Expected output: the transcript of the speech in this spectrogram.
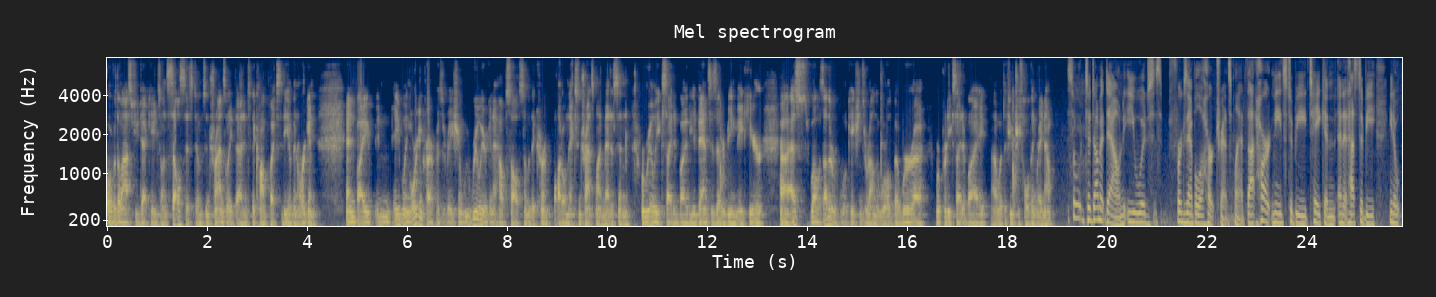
over the last few decades on cell systems and translate that into the complexity of an organ. And by enabling organ cryopreservation, we really are going to help solve some of the current bottlenecks in transplant medicine. We're really excited by the advances that are being made here, uh, as well as other locations around the world. But we're uh, we're pretty excited by uh, what the future's holding right now. So, to dumb it down, you would, for example, a heart transplant. That heart needs to be taken and it has to be, you know,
